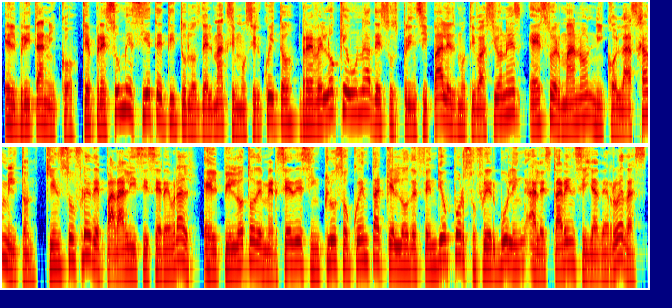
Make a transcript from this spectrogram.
El británico, que presume siete títulos del máximo circuito, reveló que una de sus principales motivaciones es su hermano Nicolás Hamilton, quien sufre de parálisis cerebral. El piloto de Mercedes incluso cuenta que lo defendió por sufrir bullying al estar en silla de ruedas.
